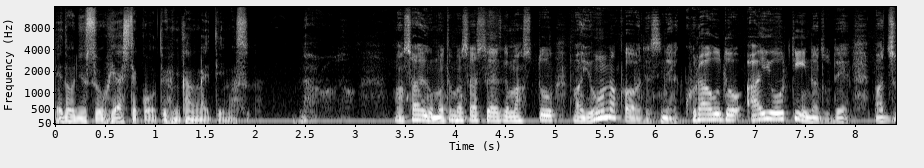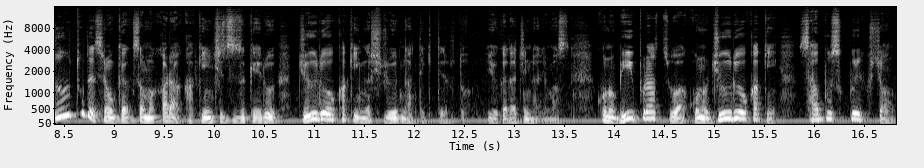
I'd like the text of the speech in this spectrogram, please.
導入数を増やしていこうというふうに考えています。まあ、最後まとめさせていただきますと、まあ、世の中はですね、クラウド、IoT などで、まあ、ずっとですね、お客様から課金し続ける重量課金が主流になってきているという形になります。この B プラスは、この重量課金、サブスクリプション、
